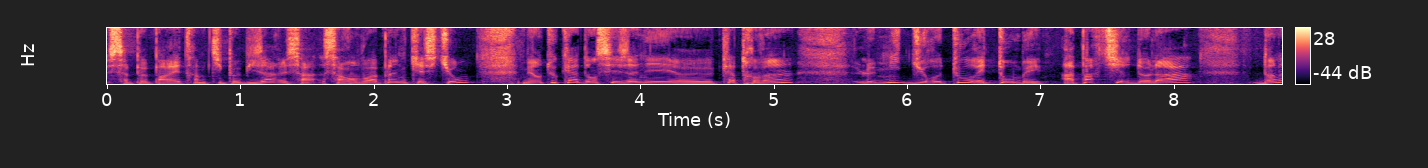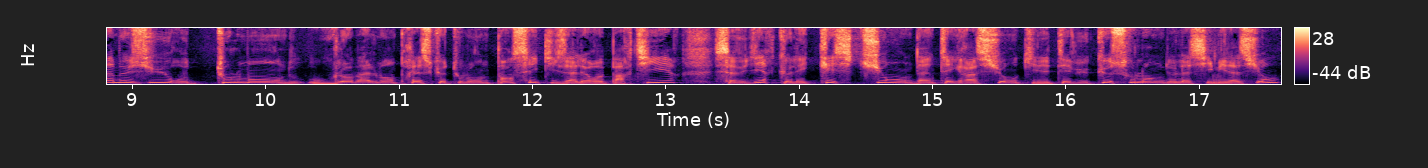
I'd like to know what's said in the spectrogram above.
Ça peut paraître un petit peu bizarre et ça, ça, renvoie à plein de questions. Mais en tout cas, dans ces années 80, euh, le mythe du retour est tombé. À partir de là, dans la mesure où tout le monde, ou globalement presque tout le monde, pensait qu'ils allaient repartir, ça veut dire que les questions d'intégration qui n'étaient vues que sous l'angle de l'assimilation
